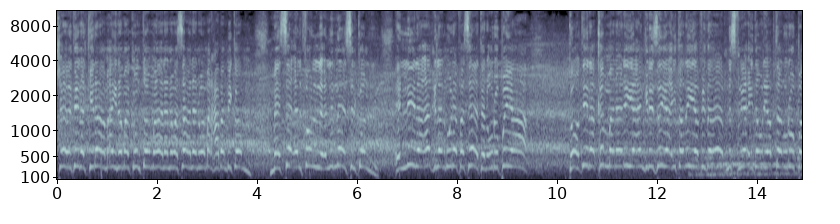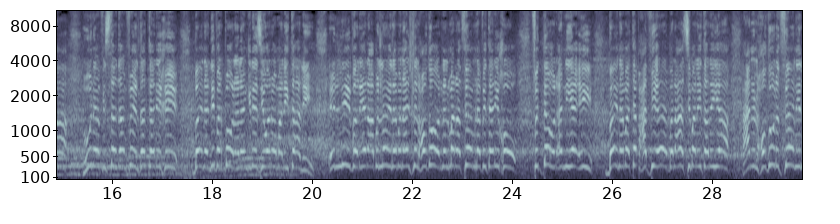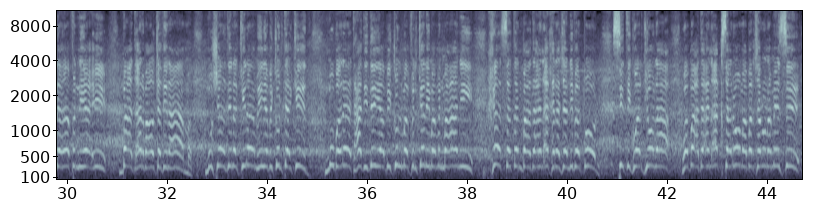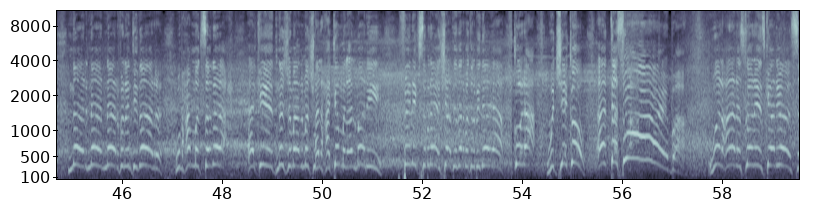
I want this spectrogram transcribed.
مشاهدينا الكرام أينما كنتم؟ أهلا وسهلا ومرحبا بكم. مساء الفل للناس الكل. الليلة أغلى المنافسات الأوروبية تعطينا قمة نارية إنجليزية إيطالية في ذهاب نصف نهائي دوري أبطال أوروبا. هنا في استاد أنفيلد التاريخي بين ليفربول الإنجليزي وروما الإيطالي. الليفر يلعب الليلة من أجل الحضور للمرة الثامنة في تاريخه في الدور النهائي بينما تبحث ذئاب العاصمة الإيطالية عن الحضور الثاني لها في النهائي بعد 34 عام. مشاهدينا الكرام هي بكل تأكيد مباراة حديدية بكل ما في الكلمة من معاني خاصة بعد أن أخرج ليفربول سيتي غوارديولا وبعد أن أقصى روما برشلونة ميسي. نار نار نار في الانتظار. ومحمد صلاح أكيد نجم المشهور الحكم الألماني فينيكس بريش يعطي ضربة البداية. كرة وتشيكو التسويب! والحارس لوريس كاريوس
